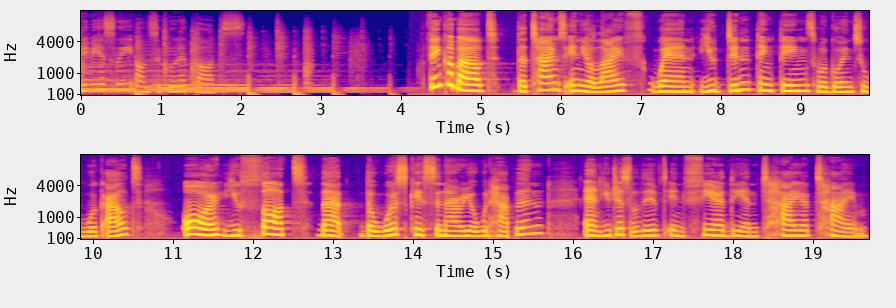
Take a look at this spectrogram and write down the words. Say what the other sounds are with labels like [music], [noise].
Previously on Secluded Thoughts. Think about the times in your life when you didn't think things were going to work out, or you thought that the worst case scenario would happen, and you just lived in fear the entire time.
